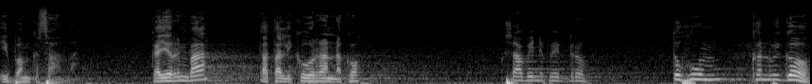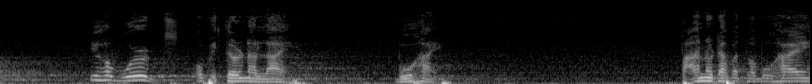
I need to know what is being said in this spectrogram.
ibang kasama. Kayo rin ba? Tatalikuran ako? Sabi ni Pedro, To whom can we go? You have words of eternal life. Buhay. Paano dapat mabuhay?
